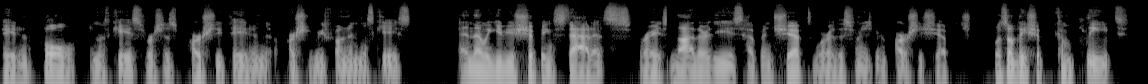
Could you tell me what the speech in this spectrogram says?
paid in full in this case versus partially paid and partially refund in this case. And then we give you shipping status, right? Neither of these have been shipped, where this one has been partially shipped. When something should complete,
